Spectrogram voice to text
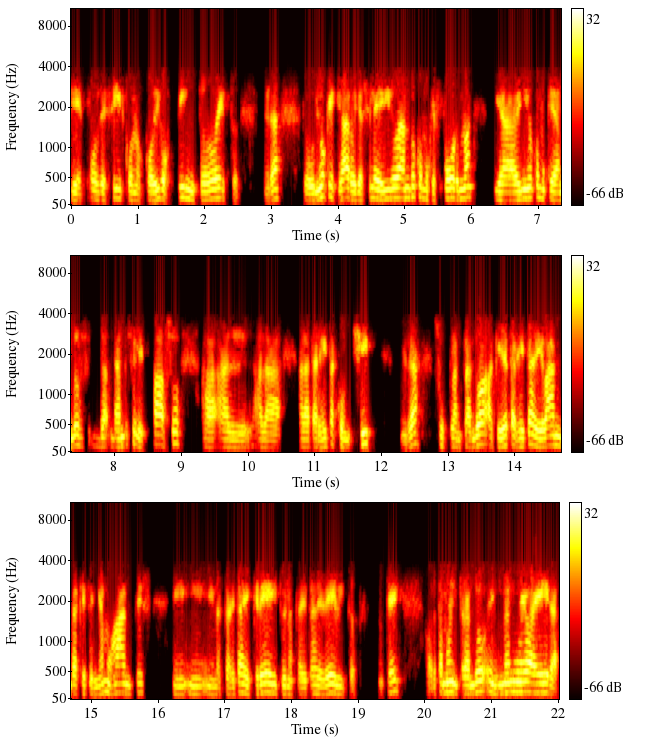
si es por decir, con los códigos PIN, todo esto, ¿verdad? Lo único que, claro, ya se le ha ido dando como que forma y ha venido como que dando, dándosele paso a, a, la, a la tarjeta con chip, ¿verdad? Suplantando aquella tarjeta de banda que teníamos antes, en, las tarjetas de crédito, en las tarjetas de débito, ¿ok? Ahora estamos entrando en una nueva era.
